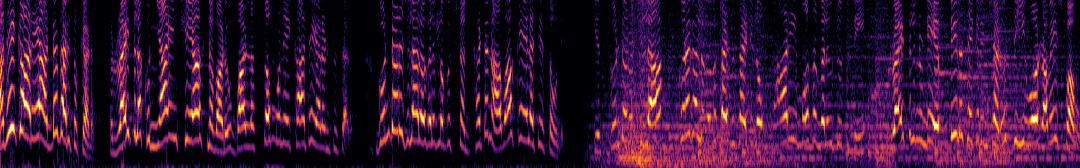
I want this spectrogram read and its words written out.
అధికారే అడ్డదారి తొక్కాడు. రైతులకు న్యాయం చేయాల్సిన వాడు వాళ్ళ సొమ్మునే కాజేయాలని చూశాడు. గుంటూరు జిల్లాలో వెలుగులోకి వచ్చిన ఘటన అవాక్కయ్యేలా చేస్తోంది. ఎస్ గుంటూరు జిల్లా కురగల్లు వ్యవసాయ సొసైటీలో భారీ మోసం వెలుగు చూసింది. రైతుల నుండి ఎఫ్డీలు సేకరించాడు సీఈఓ రమేష్ బాబు.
